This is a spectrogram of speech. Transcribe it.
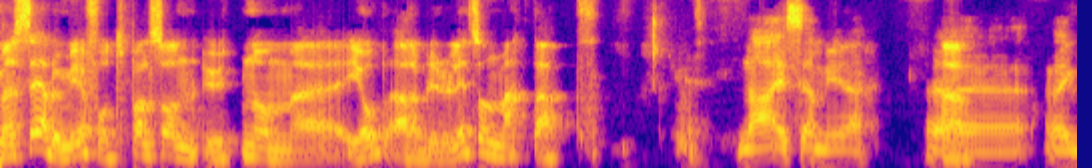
Men ser du mye fotball sånn utenom uh, jobb, eller blir du litt sånn mettet? Nei, jeg ser mye. Ja. Uh, jeg,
